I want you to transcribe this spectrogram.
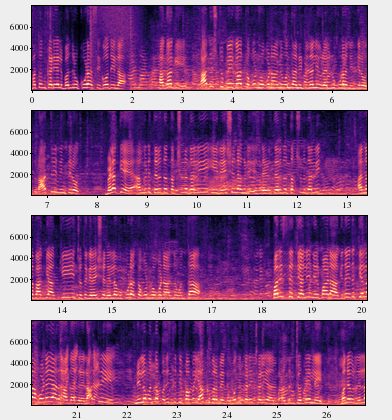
ಮತ್ತೊಂದು ಕಡೆಯಲ್ಲಿ ಬಂದರೂ ಕೂಡ ಸಿಗೋದಿಲ್ಲ. ಹಾಗಾಗಿ ಆದಷ್ಟು ಬೇಗ ತಗೊಂಡು ಹೋಗೋಣ ಅನ್ನುವಂಥ ನಿಟ್ಟಿನಲ್ಲಿ ಇವರೆಲ್ಲರೂ ಕೂಡ ನಿಂತಿರೋದು. ರಾತ್ರಿ ನಿಂತಿರೋದು. ಬೆಳಗ್ಗೆ ಅಂಗಡಿ ತೆರೆದ ತಕ್ಷಣದಲ್ಲಿ ಈ ರೇಷನ್ ಅಂಗಡಿ ತೆರೆ- ತೆರೆದ ತಕ್ಷಣದಲ್ಲಿ ಅನ್ನಭಾಗ್ಯ ಅಕ್ಕಿ ಜೊತೆಗೆ ರೇಷನ್ ಎಲ್ಲವೂ ಕೂಡ ತಗೊಂಡು ಹೋಗೋಣ ಅನ್ನುವಂಥ ಪರಿಸ್ಥಿತಿಯಲ್ಲಿ ನಿರ್ಮಾಣ ಆಗಿದೆ. ಇದಕ್ಕೆಲ್ಲ ಹೊಣೆ ಯಾರು ಹಾಗಾದ್ರೆ ರಾತ್ರಿ ನಿಲ್ಲುವಂತ ಪರಿಸ್ಥಿತಿ ಪಾಪ ಯಾಕೆ ಬರಬೇಕು? ಒಂದು ಕಡೆ ಚಳಿ ಅದ್- ಅದ್ರ ಜೊತೆಯಲ್ಲಿ ಮನೆಯವರನ್ನೆಲ್ಲ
